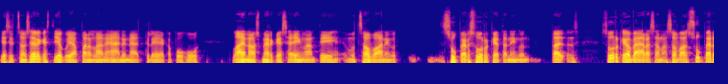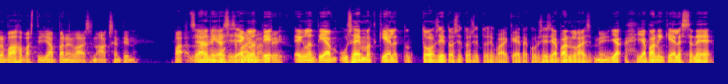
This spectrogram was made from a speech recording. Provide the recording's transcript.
ja sitten se on selkeästi joku japanilainen ääninäyttelijä, joka puhuu lainausmerkeissä englantia, mutta se on vaan niin kuin supersurkeata, niin kuin, tai surkea on väärä sana, se on vaan super vahvasti japanilaisen aksentin pa- Se on ihan siis englanti, englanti. ja useimmat kielet on tosi, tosi, tosi, tosi vaikeita, kun siis japanilais, Niin. ja, japanin kielessä ne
